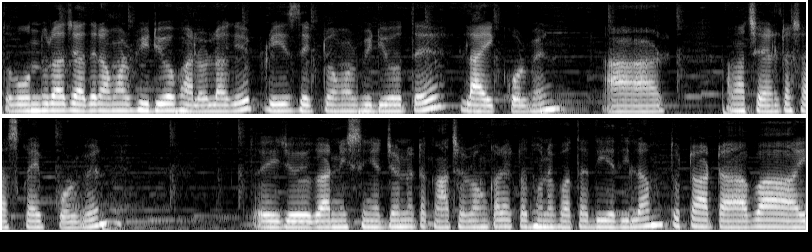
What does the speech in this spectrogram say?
তো বন্ধুরা, যাদের আমার ভিডিও ভালো লাগে প্লিজ একটু আমার ভিডিওতে লাইক করবেন আর আমার চ্যানেলটা সাবস্ক্রাইব করবেন। তো এই যে গার্নিশিংয়ের জন্য একটা কাঁচা লঙ্কার একটা ধনে পাতা দিয়ে দিলাম। তো টাটা বাই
